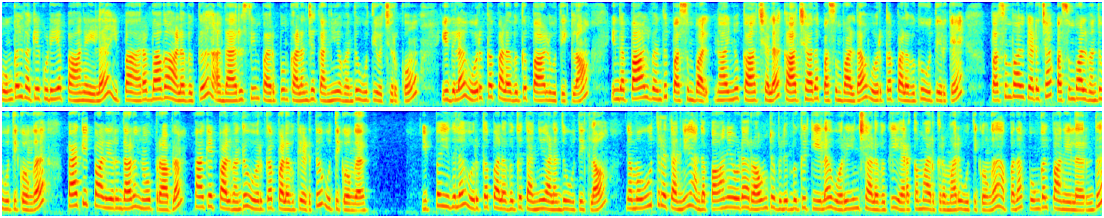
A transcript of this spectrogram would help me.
பொங்கல் வைக்கக்கூடிய பானையில் இப்போ அரைபாகம் அளவுக்கு அந்த அரிசியும் பருப்பும் களைஞ்ச தண்ணியை வந்து ஊற்றி வச்சுருக்கோம். இதில் ஒரு கப் அளவுக்கு பால் ஊற்றிக்கலாம் இந்த பால் வந்து பசும்பால். நான் இன்னும் காய்ச்சலை காய்ச்சாத பசும்பால் தான் ஒரு கப் அளவுக்கு ஊற்றிருக்கேன் பசும்பால் கிடைச்சா பசும்பால் வந்து ஊற்றிக்கோங்க பேக்கெட் பால் இருந்தாலும் நோ ப்ராப்ளம் பேக்கெட் பால் வந்து ஒரு கப் அளவுக்கு எடுத்து ஊற்றிக்கோங்க இப்போ இதில் ஒரு கப் அளவுக்கு தண்ணி அளந்து ஊற்றிக்கலாம் நம்ம ஊற்றுற தண்ணி அந்த பானையோட ரவுண்டு விளிம்புக்கு கீழே ஒரு இன்ச் அளவுக்கு இறக்கமாக இருக்கிற மாதிரி ஊற்றிக்கோங்க அப்போ தான் பொங்கல் பானையிலேருந்து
